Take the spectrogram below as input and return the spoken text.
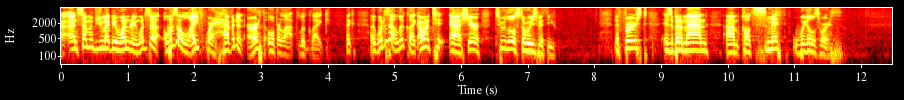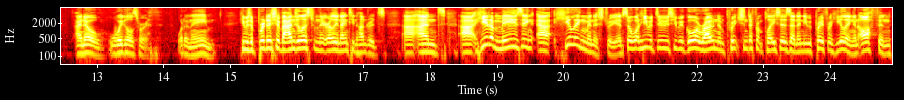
And some of you might be wondering, what, is a, what does a life where heaven and earth overlap look like? Like, like what does that look like? I want to t- uh, share two little stories with you. The first is about a man um, called Smith Wigglesworth. I know, Wigglesworth. What a name. He was a British evangelist from the early 1900s, uh, and uh, he had amazing uh, healing ministry. And so, what he would do is he would go around and preach in different places, and then he would pray for healing. And often,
